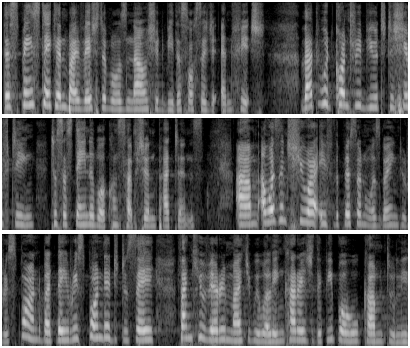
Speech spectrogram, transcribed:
The space taken by vegetables now should be the sausage and fish. That would contribute to shifting to sustainable consumption patterns. Um, I wasn't sure if the person was going to respond, but they responded to say, thank you very much. We will encourage the people who come to,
